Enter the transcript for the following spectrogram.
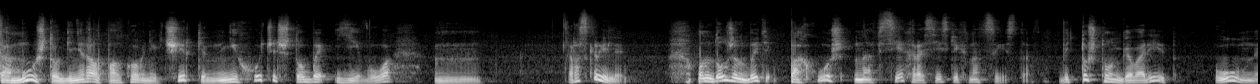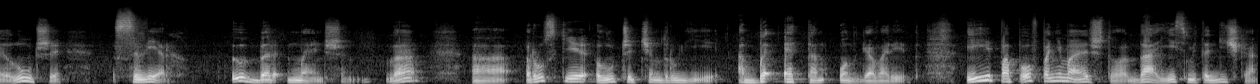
Тому, что генерал-полковник Чиркин не хочет, чтобы его м, раскрыли. Он должен быть похож на всех российских нацистов. Ведь то, что он говорит, умный, лучший, сверх, übermenschen, да? А, русские лучше, чем другие. Об этом он говорит. И Попов понимает, что да, есть методичка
